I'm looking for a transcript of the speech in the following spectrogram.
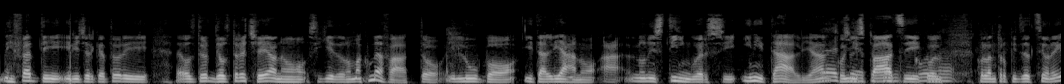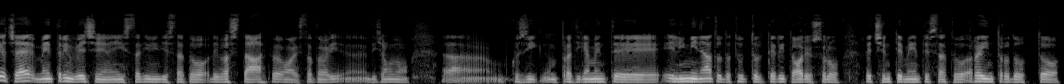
Infatti i ricercatori eh, oltre, di oltreoceano si chiedono ma come ha fatto il lupo italiano italiano a non estinguersi in Italia eh, con certo, gli spazi, con, con... con, l'antropizzazione che c'è, mentre invece negli Stati Uniti è stato devastato, è stato eh, diciamo uh, così praticamente eliminato da tutto il territorio, solo recentemente è stato reintrodotto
